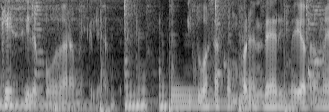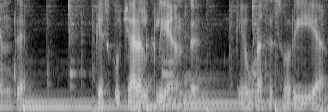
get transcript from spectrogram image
¿Qué sí le puedo dar a mi cliente? Y tú vas a comprender inmediatamente que escuchar al cliente, que una asesoría,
